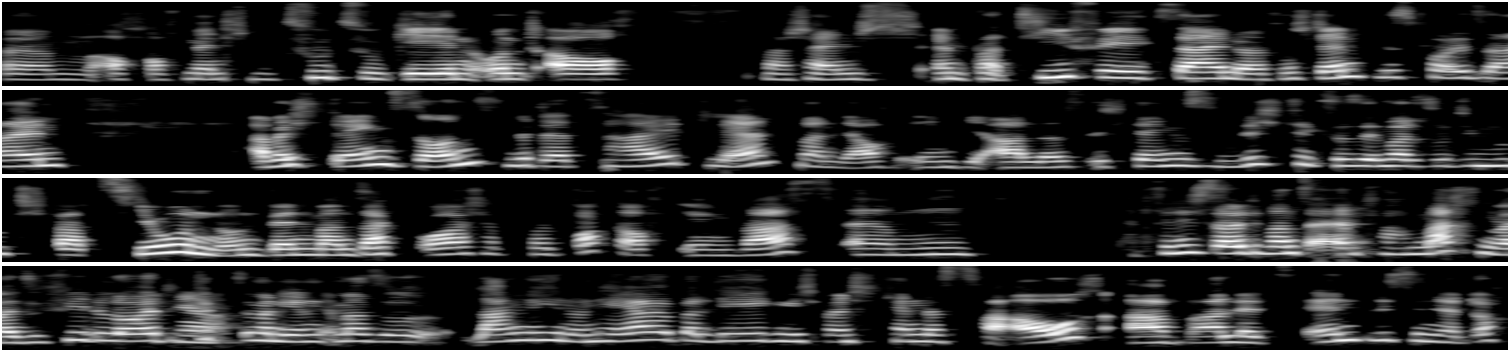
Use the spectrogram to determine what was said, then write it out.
ähm, auch auf Menschen zuzugehen und auch wahrscheinlich empathiefähig sein oder verständnisvoll sein. Aber ich denke, sonst mit der Zeit lernt man ja auch irgendwie alles. Ich denke, das Wichtigste ist immer so die Motivation. Und wenn man sagt, oh, ich habe voll Bock auf irgendwas, ähm, dann finde ich, sollte man es einfach machen. Weil so viele Leute ja. gibt es immer, die dann immer so lange hin und her überlegen. Ich meine, ich kenne das zwar auch, aber letztendlich sind ja doch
